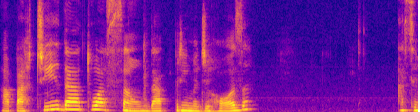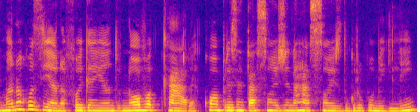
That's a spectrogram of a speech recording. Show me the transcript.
A partir da atuação da prima de Rosa, a Semana Rosiana foi ganhando nova cara com apresentações de narrações do Grupo Miguelin,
